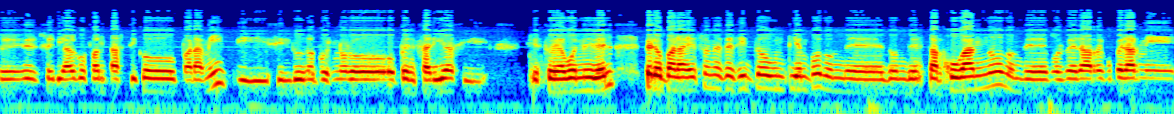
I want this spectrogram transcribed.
eh, sería algo fantástico para mí y sin duda pues no lo pensaría si, si estoy a buen nivel pero para eso necesito un tiempo donde donde estar jugando donde volver a recuperar mi,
